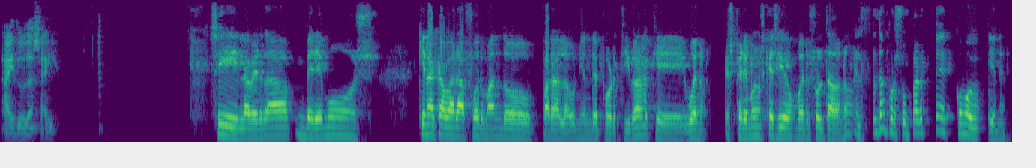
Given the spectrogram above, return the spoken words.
hay dudas ahí. Sí, la verdad, veremos quién acabará formando para la Unión Deportiva, que bueno, esperemos que siga un buen resultado, ¿no? El Celta, por su parte, ¿cómo viene?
